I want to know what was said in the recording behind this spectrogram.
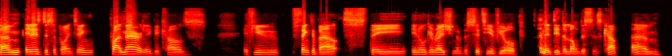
um, it is disappointing, primarily because if you think about the inauguration of the city of York and indeed the long distance cup, um,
